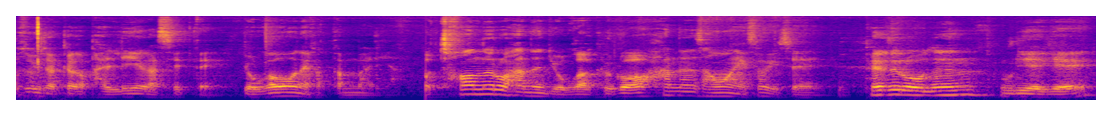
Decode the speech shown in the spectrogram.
오소희 작가가 발리에 갔을 때 요가원에 갔단 말이야. 뭐 천으로 하는 요가 그거 하는 상황에서 이제 페드로는 우리에게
